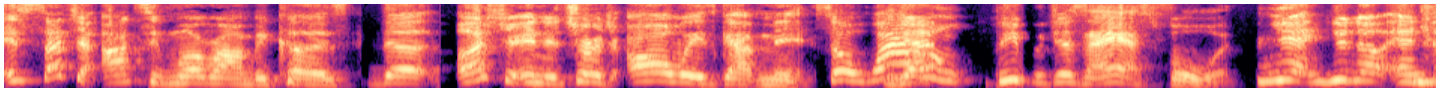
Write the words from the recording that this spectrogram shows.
it's such an oxymoron because the usher in the church always got mint. So why yeah. don't people just ask for it? Yeah, you know, and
